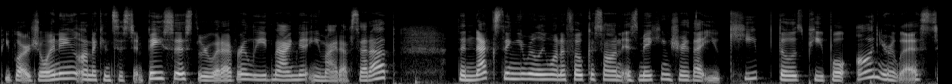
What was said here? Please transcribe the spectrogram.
people are joining on a consistent basis through whatever lead magnet you might have set up. The next thing you really want to focus on is making sure that you keep those people on your list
